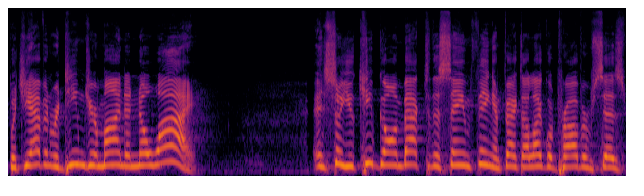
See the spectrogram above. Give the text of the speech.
but you haven't redeemed your mind and know why. And so you keep going back to the same thing. In fact, I like what Proverbs says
